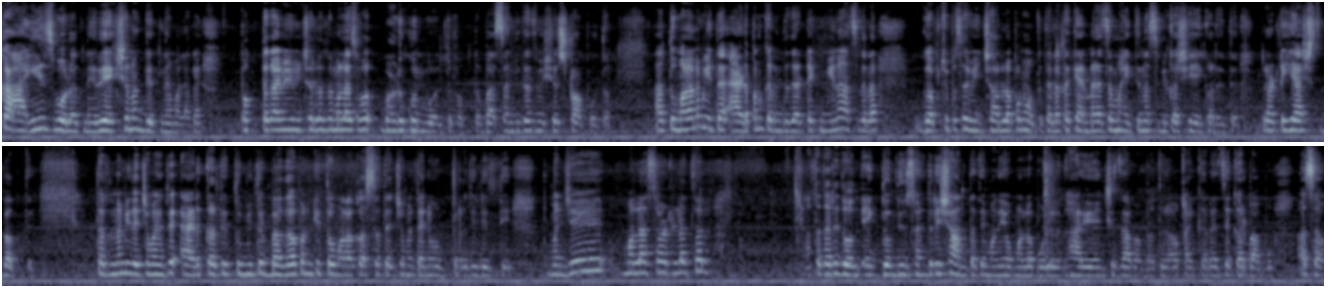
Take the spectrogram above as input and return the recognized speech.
काहीच बोलत नाही रिॲक्शनच देत नाही मला काय. फक्त काय मी विचारलं तर मला असं भडकून बोलतो फक्त. बस आणि तिथंच विषय स्टॉप होतं. आता तुम्हाला ना मी इथं ॲड पण करेन त्याचा टेक मी ना असं त्याला गपचूप असं विचारलं पण होतं. त्याला तर कॅमेऱ्याचं माहिती नसतं मी कशी हे करते तर ही अशीच बघते. तर ना मी त्याच्यामध्ये ते ॲड करते. तुम्ही ते बघा पण की तो मला कसं त्याच्यामध्ये त्याने उत्तर दिली ती. म्हणजे मला असं वाटलं चल आता तरी दोन एक दोन दिवसांनी तरी शांततेमध्ये येऊन मला बोलेल घारे यांची जा बाबा तुला काय करायचं कर बाबू. असं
